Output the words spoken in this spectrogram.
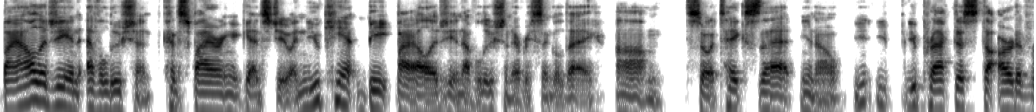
biology and evolution conspiring against you and you can't beat biology and evolution every single day. Um, so it takes that you know you you, you practice the art of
